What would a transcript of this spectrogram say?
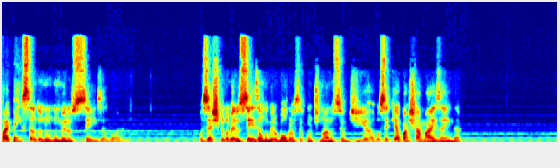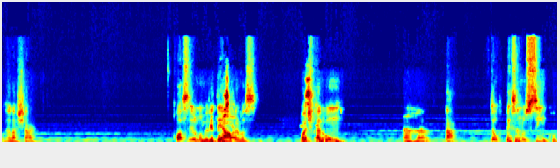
Vai pensando no número 6 agora. Você acha que o número 6 é um número bom para você continuar no seu dia ou você quer abaixar mais ainda o relaxar? Qual seria o número Eu ideal para você? Pode ficar no 1? Aham. Então pensa no 5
